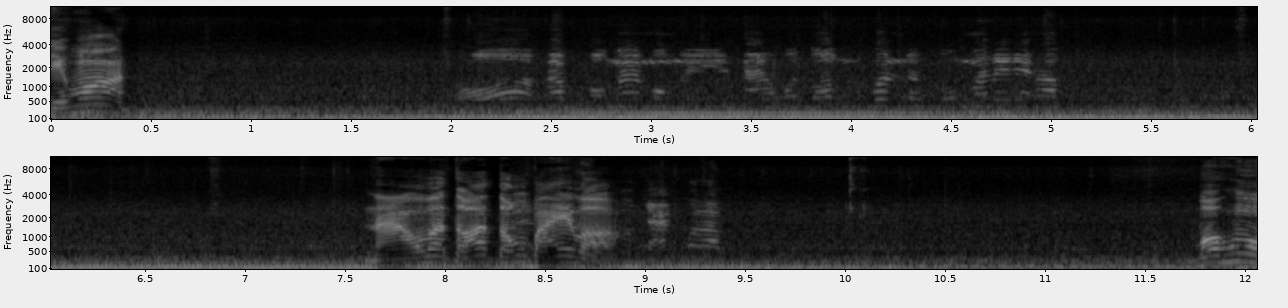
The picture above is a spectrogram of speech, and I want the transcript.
สิฮอด อ๋อครับผมแม่มองในทางวันตอนคนน่ะผมมาได้เลยครับหนาวมาต่อตรงไปบ่จักรครับบ่ฮู้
